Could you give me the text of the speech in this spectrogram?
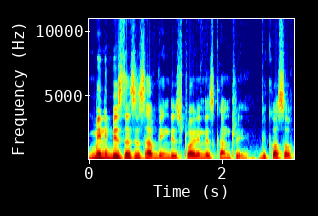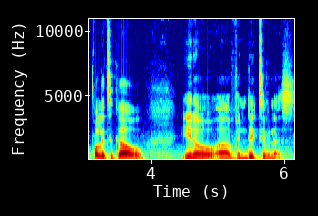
many businesses have been destroyed in this country because of political, you know, uh, vindictiveness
